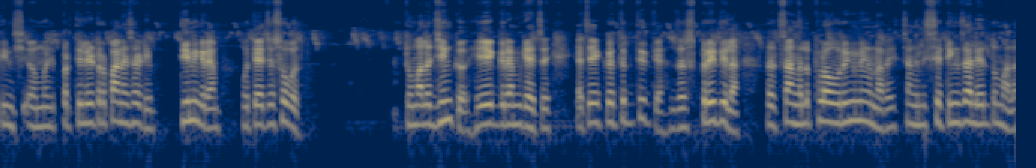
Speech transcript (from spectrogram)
तीनशे म्हणजे प्रति लिटर पाण्यासाठी तीन ग्रॅम व त्याच्यासोबत तुम्हाला झिंक हे एक ग्रॅम घ्यायचं आहे याचा एकत्रितरित्या जर स्प्रे दिला तर चांगलं फ्लॉवरिंग निघणार आहे चांगली सेटिंग झालेलं तुम्हाला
